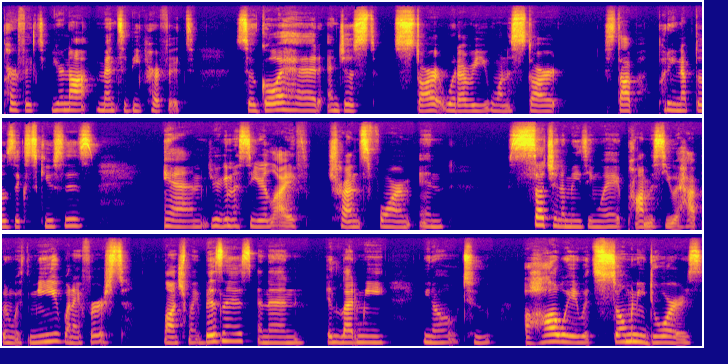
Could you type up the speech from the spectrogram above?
perfect. You're not meant to be perfect. So go ahead and just start whatever you want to start. Stop putting up those excuses, and you're going to see your life transform in such an amazing way. I promise you, it happened with me when I first launched my business, and then it led me, you know, to a hallway with so many doors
